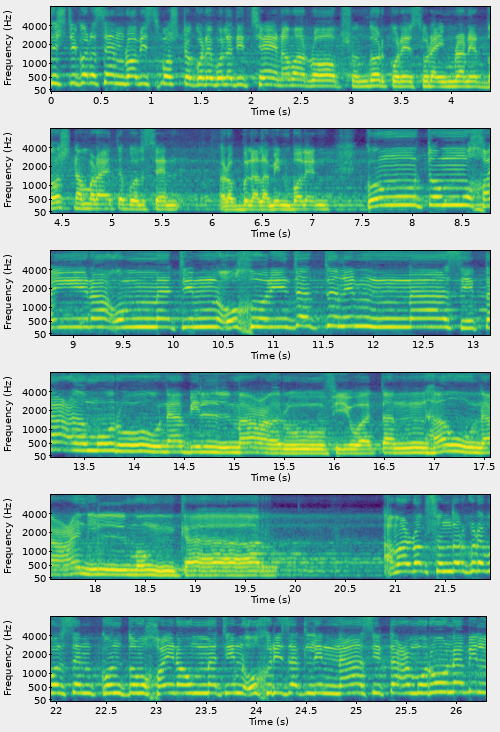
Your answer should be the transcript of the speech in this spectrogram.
সৃষ্টি করেছেন? রব স্পষ্ট করে বলে দিচ্ছেন, আমার রব সুন্দর করে সুরা ইমরানের দশ নম্বর আয়তে বলছেন, রব্বুল আলামিন বলেন, কুনতুম খায়রা উম্মাতিন উখরিজাত লিন-নাসি তা'মুরুনা বিল মা'রুফি ওয়া তানহাউনা 'আনিল মুনকার। আমার রব সুন্দর করে বলছেন, কুনতুম খায়রা উম্মাতিন উখরিজাত লিন-নাসি তা'মুরুনা বিল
